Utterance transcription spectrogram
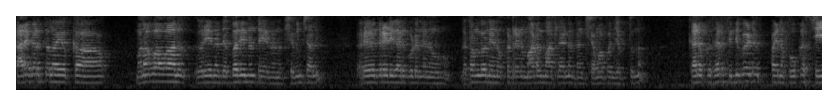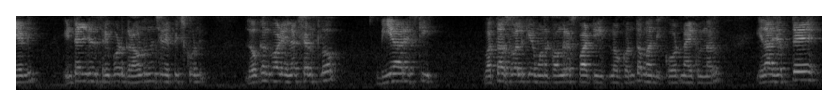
కార్యకర్తల యొక్క మనోభావాలు ఎవరైనా దెబ్బతినుంటే నన్ను క్షమించాలి. రేవంత్ రెడ్డి గారికి కూడా నేను గతంలో నేను ఒకటి రెండు మాటలు మాట్లాడినా దానికి క్షమాపణ చెప్తున్నా. కానీ ఒక్కసారి సిద్దిపేట పైన ఫోకస్ చేయండి. ఇంటెలిజెన్స్ రిపోర్ట్ గ్రౌండ్ నుంచి తెప్పించుకోండి. లోకల్ బాడీ ఎలక్షన్స్లో బీఆర్ఎస్కి వత్తాసు వాళ్ళకి మన కాంగ్రెస్ పార్టీలో కొంతమంది కోట్ నాయకులు ఉన్నారు. ఇలా చెప్తే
